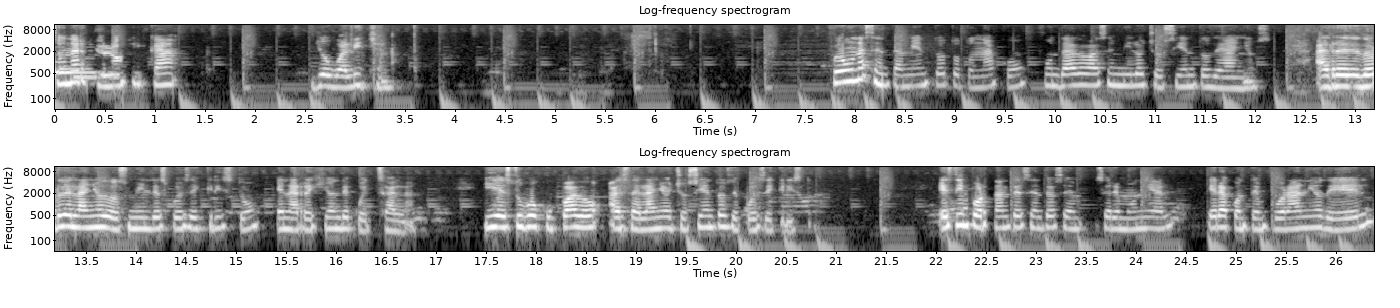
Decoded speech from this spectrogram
Zona arqueológica Yowalichan. Fue un asentamiento totonaco fundado hace 1800 de años, alrededor del año 2000 después de Cristo, en la región de Cuetzala, y estuvo ocupado hasta el año 800 después de Cristo. Este importante centro ceremonial era contemporáneo de él.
